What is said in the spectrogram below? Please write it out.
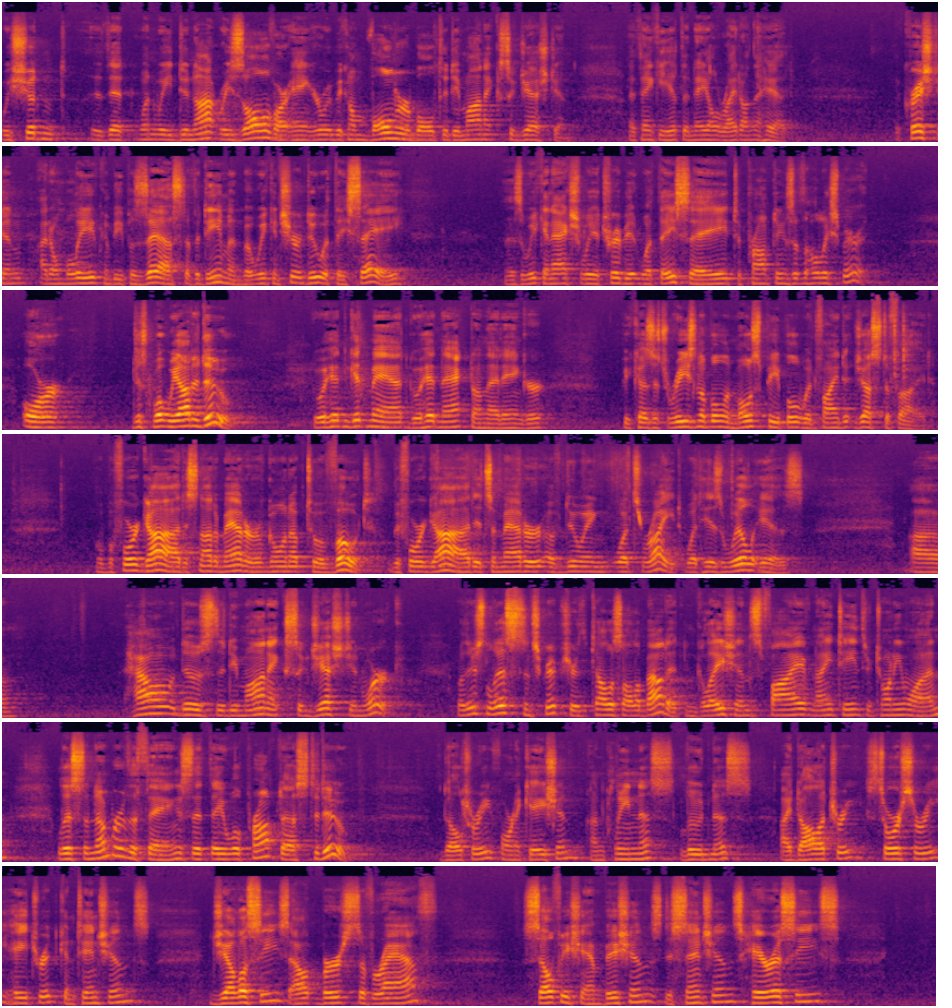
we shouldn't, that when we do not resolve our anger, we become vulnerable to demonic suggestion. I think he hit the nail right on the head. The Christian, I don't believe, can be possessed of a demon, but we can sure do what they say, as we can actually attribute what they say to promptings of the Holy Spirit. Or just what we ought to do. Go ahead and get mad, go ahead and act on that anger because it's reasonable and most people would find it justified. Well, before God, it's not a matter of going up to a vote. Before God, it's a matter of doing what's right, what His will is. Um, how does the demonic suggestion work? Well, there's lists in Scripture that tell us all about it. In Galatians 5 19 through 21, lists a number of the things that they will prompt us to do adultery, fornication, uncleanness, lewdness, idolatry, sorcery, hatred, contentions, jealousies, outbursts of wrath, selfish ambitions, dissensions, heresies,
